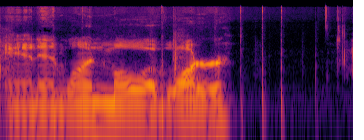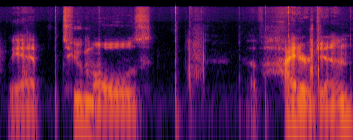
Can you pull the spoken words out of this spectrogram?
And in one mole of water, we have two moles of hydrogen.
